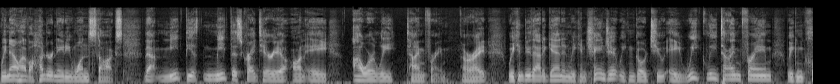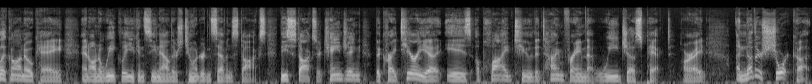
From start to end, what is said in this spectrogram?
we now have 181 stocks that meet this meet this criteria on a hourly time frame all right? We can do that again and we can change it. We can go to a weekly time frame we can click on ok. And on a weekly you can see now there's 207 stocks. These stocks are changing. The criteria is applied to the time frame that we just picked all right? Another shortcut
